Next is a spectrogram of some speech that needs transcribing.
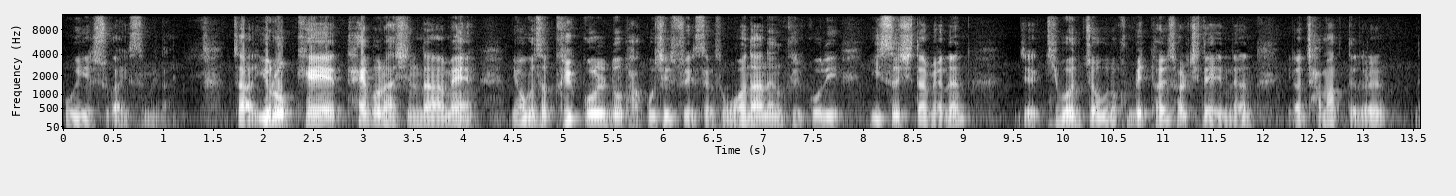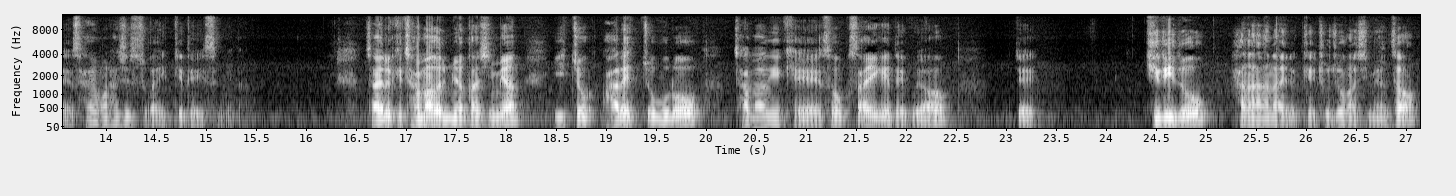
보일 수가 있습니다. 자, 이렇게 탭을 하신 다음에 여기서 글꼴도 바꾸실 수 있어요. 그래서 원하는 글꼴이 있으시다면은 이제 기본적으로 컴퓨터에 설치되어 있는 이런 자막들을 네, 사용을 하실 수가 있게 되어 있습니다. 자, 이렇게 자막을 입력하시면 이쪽 아래쪽으로 자막이 계속 쌓이게 되고요. 이제 길이도 하나하나 이렇게 조정하시면서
